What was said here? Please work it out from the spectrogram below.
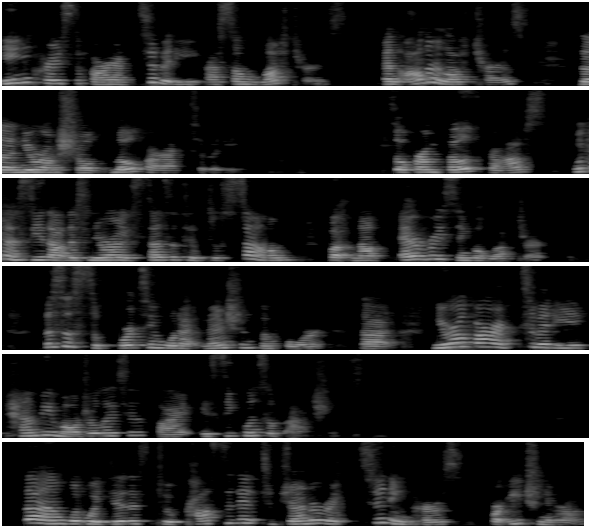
increased fire activity at some left turns. And other left turns, the neuron showed low fire activity. So from both graphs, we can see that this neuron is sensitive to some, but not every single left turn. This is supporting what I mentioned before, that neural activity can be modulated by a sequence of actions. Then what we did is to proceed to generate tuning curves for each neuron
